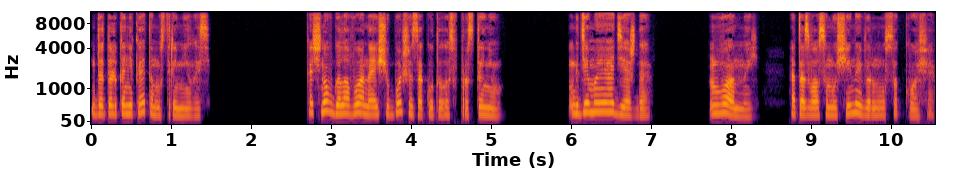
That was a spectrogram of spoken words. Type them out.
да только не к этому стремилась. Качнув головой, она еще больше закуталась в простыню. «Где моя одежда?» «В ванной», — отозвался мужчина и вернулся к кофе.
